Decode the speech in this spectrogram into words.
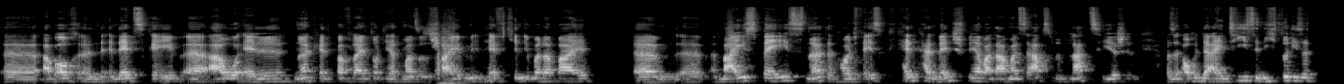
äh, aber auch äh, Netscape, äh, AOL, ne, kennt man vielleicht noch, die hat mal so Scheiben in Heftchen immer dabei. Ähm, äh, MySpace, ne, denn heute Facebook kennt kein Mensch mehr, war damals der absolute Platzhirsch. Also auch in der IT sind nicht nur diese,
